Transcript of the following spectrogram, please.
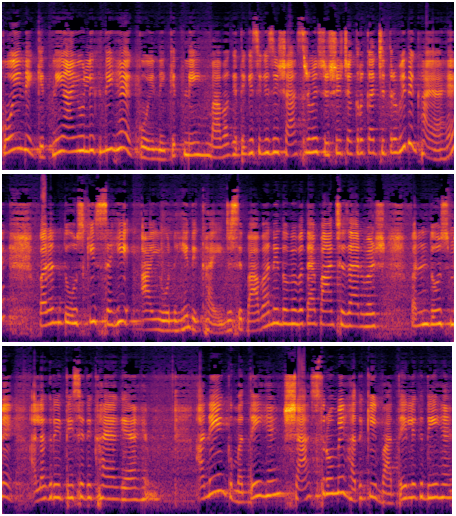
कोई ने कितनी आयु लिख दी है, कोई ने कितनी। बाबा कहते, किसी किसी शास्त्र में शिशि चक्र का चित्र भी दिखाया है, परंतु उसकी सही आयु नहीं दिखाई। जैसे बाबा ने तो मैं बताया पाँच हज़ार वर्ष, परंतु उसमें अलग रीति से दिखाया गया है। अनेक मते हैं, शास्त्रों में हद की बातें लिख दी हैं।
